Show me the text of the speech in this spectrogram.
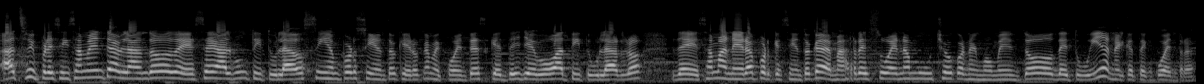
Atsu, y precisamente hablando de ese álbum titulado 100%, quiero que me cuentes qué te llevó a titularlo de esa manera, porque siento que además resuena mucho con el momento de tu vida en el que te encuentras.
